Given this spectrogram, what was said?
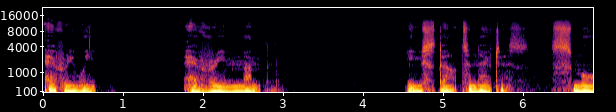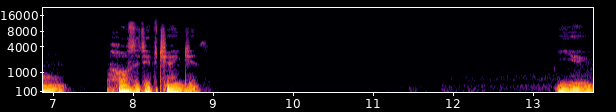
every week, every month, you start to notice small positive changes. You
